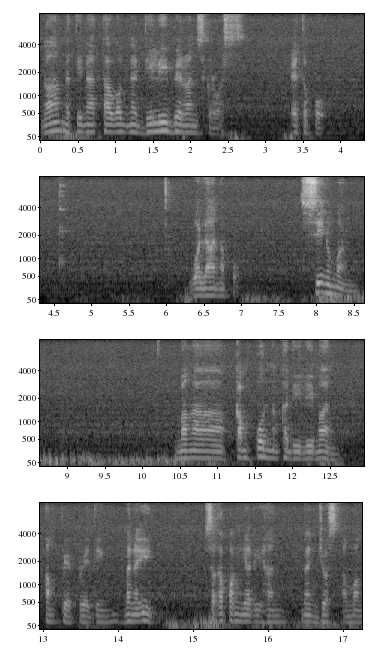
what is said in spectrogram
na, na tinatawag na deliverance cross, ito po, wala na po. Sino man, mga kampon ng kadiliman ang pwedeng manaig sa kapangyarihan ng Diyos amang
